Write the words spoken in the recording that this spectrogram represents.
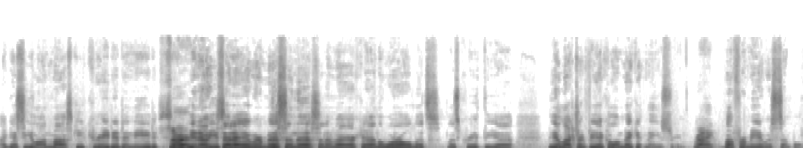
I guess Elon Musk, he created a need. Sure. You know, he said, "Hey, we're missing this in America and the world. Let's let's create the uh, the electric vehicle and make it mainstream." Right. But for me, it was simple.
